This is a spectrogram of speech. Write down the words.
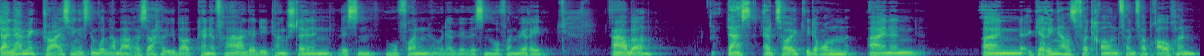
Dynamic Pricing ist eine wunderbare Sache, überhaupt keine Frage. Die Tankstellen wissen, wovon oder wir wissen, wovon wir reden. Aber das erzeugt wiederum einen, ein geringeres Vertrauen von Verbrauchern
